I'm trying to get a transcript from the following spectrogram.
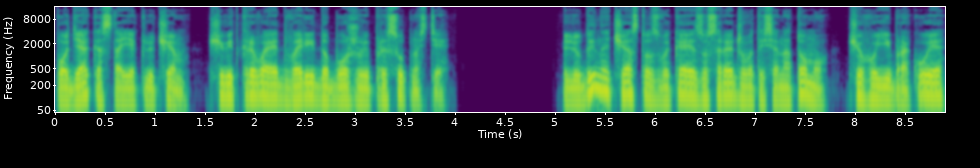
Подяка стає ключем, що відкриває двері до Божої присутності. Людина часто звикає зосереджуватися на тому, чого їй бракує,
